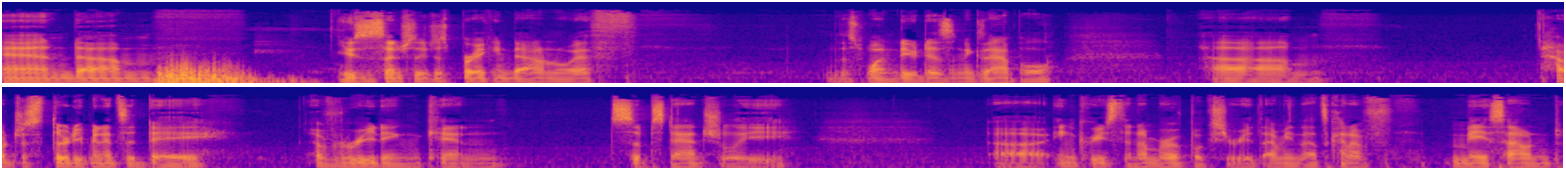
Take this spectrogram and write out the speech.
And um, he was essentially just breaking down with this one dude as an example um, how just 30 minutes a day of reading can substantially uh, increase the number of books you read. I mean, that's kind of may sound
